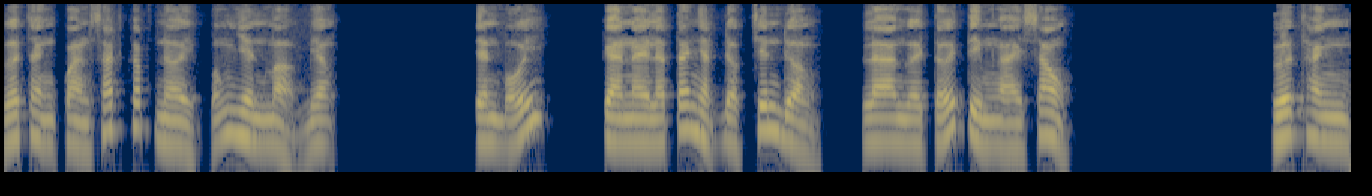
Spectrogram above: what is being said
hứa thanh quan sát khắp nơi, bỗng nhiên mở miệng. Tiền bối, kẻ này là ta nhặt được trên đường, là người tới tìm ngài sau. Hứa thanh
